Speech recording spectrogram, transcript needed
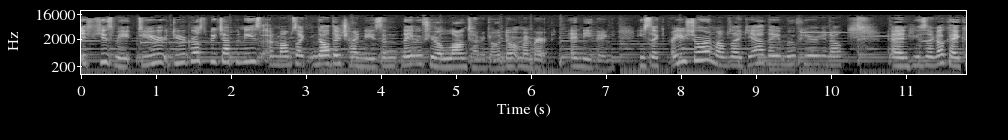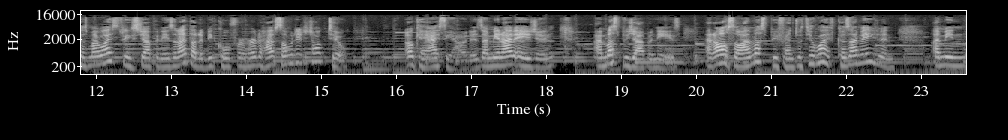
"Excuse me, do your do your girls speak Japanese?" And mom's like, "No, they're Chinese, and they moved here a long time ago and don't remember anything." He's like, "Are you sure?" And mom's like, "Yeah, they moved here, you know." And he's like, "Okay, because my wife speaks Japanese, and I thought it'd be cool for her to have somebody to talk to." Okay, I see how it is. I mean, I'm Asian. I must be Japanese. And also, I must be friends with your wife because I'm Asian. I mean,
